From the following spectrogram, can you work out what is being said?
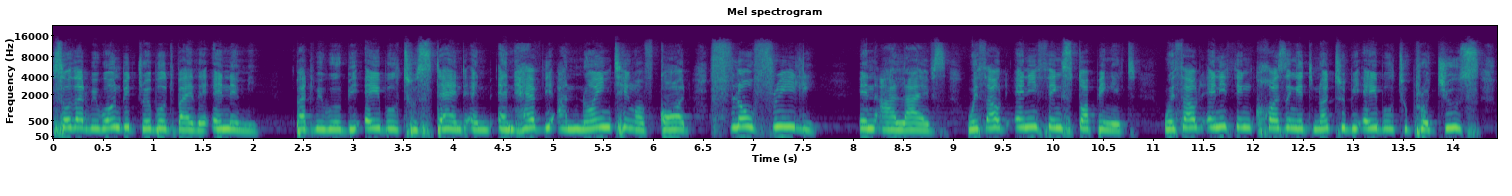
so that we won't be dribbled by the enemy, but we will be able to stand and, and have the anointing of God flow freely in our lives without anything stopping it, without anything causing it not to be able to produce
